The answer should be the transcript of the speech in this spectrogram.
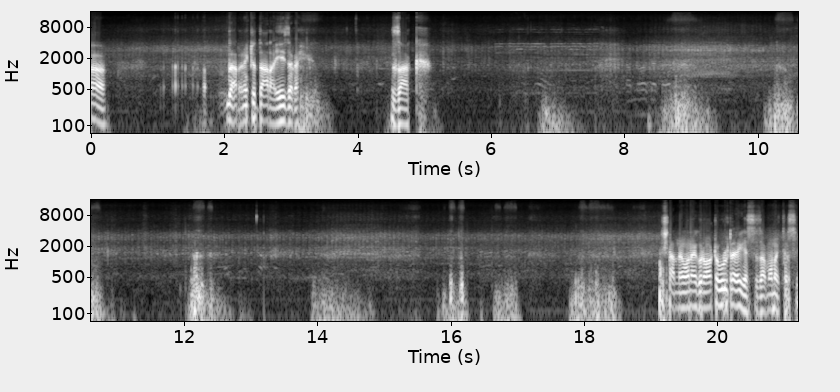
হ্যাঁ। দাঁড়ান, একটু দাঁড়াই এই জায়গায় যাক সামনে মনে হয় অটো উল্টা হয়ে গেছে, যা মনে হইতেছে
